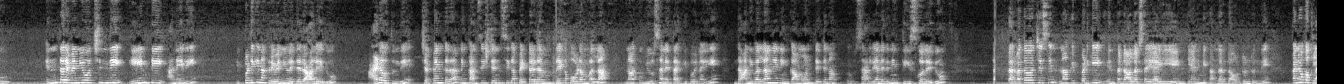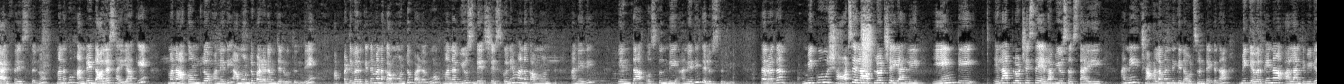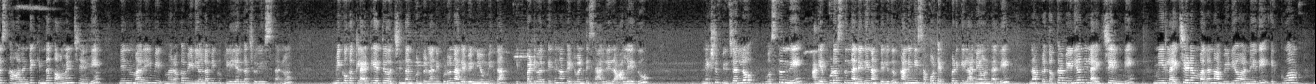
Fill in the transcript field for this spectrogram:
ఎంత రెవెన్యూ వచ్చింది ఏంటి అనేది ఇప్పటికీ నాకు రెవెన్యూ అయితే రాలేదు. యాడ్ అవుతుంది. చెప్పాను కదా నేను కన్సిస్టెన్సీగా పెట్టడం లేకపోవడం వల్ల నాకు వ్యూస్ అనేది తగ్గిపోయినాయి. దానివల్ల నేను ఇంకా అమౌంట్ అయితే నాకు శాలరీ అనేది నేను తీసుకోలేదు. తర్వాత వచ్చేసి నాకు ఇప్పటికీ ఎంత డాలర్స్ అయ్యాయి ఏంటి అని మీకు అందరు డౌట్ ఉంటుంది. కానీ ఒక క్లారిఫై ఇస్తాను. మనకు హండ్రెడ్ డాలర్స్ అయ్యాకే మన అకౌంట్లో అనేది అమౌంట్ పడడం జరుగుతుంది. అప్పటి వరకైతే మనకు అమౌంట్ పడవు. మన వ్యూస్ బేస్ చేసుకునే మనకు అమౌంట్ అనేది ఎంత వస్తుంది అనేది తెలుస్తుంది. తర్వాత మీకు షార్ట్స్ ఎలా అప్లోడ్ చేయాలి? ఏంటి? ఎలా అప్లోడ్ చేస్తే ఎలా వ్యూస్ వస్తాయి? అని చాలా మందికి డౌట్స్ ఉంటాయి కదా. మీకు ఎవరికైనా అలాంటి వీడియోస్ కావాలంటే కింద కామెంట్ చేయండి. నేను మరి మరొక వీడియోలో మీకు క్లియర్గా చూపిస్తాను. మీకు ఒక క్లారిటీ అయితే వచ్చింది అనుకుంటున్నాను ఇప్పుడు నా రెవెన్యూ మీద ఇప్పటి వరకు అయితే నాకు ఎటువంటి శాలరీ రాలేదు. నెక్స్ట్ ఫ్యూచర్లో వస్తుంది. అది ఎప్పుడు వస్తుంది అనేది నాకు తెలీదు. కానీ మీ సపోర్ట్ ఎప్పటికి ఇలానే ఉండాలి. నా ప్రతి ఒక్క వీడియోని లైక్ చేయండి. మీరు లైక్ చేయడం వల్ల నా వీడియో అనేది ఎక్కువ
